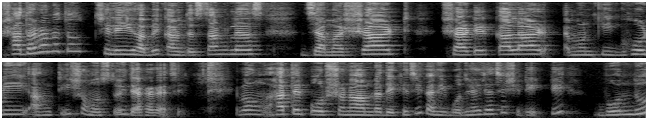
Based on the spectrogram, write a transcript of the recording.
সাধারণত ছেলেই হবে, কারণ তো সানগ্লাস জামার শার্ট শার্টের কালার এমনকি ঘড়ি, আংটি, সমস্তই দেখা গেছে। এবং হাতের পোর্শনও আমরা দেখেছি কাজে বোঝাই যাচ্ছে, সেটি একটি বন্ধু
